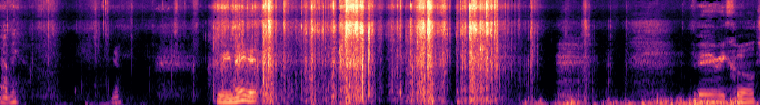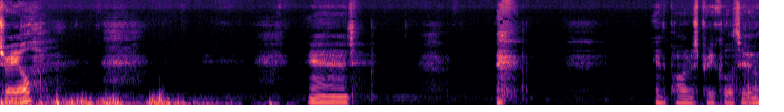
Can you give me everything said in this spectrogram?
Abby? Yeah. We made it. Very cool trail. And and the pond was pretty cool too.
